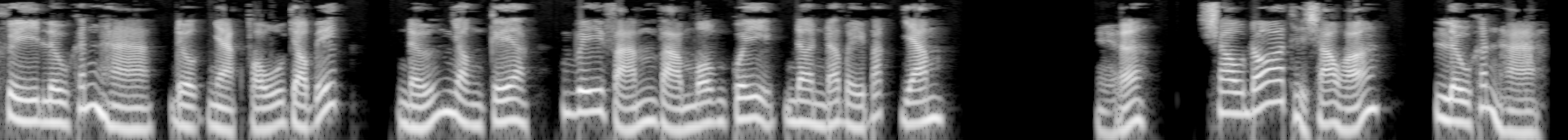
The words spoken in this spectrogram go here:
Khi Lưu Khánh Hà được nhạc phụ cho biết nữ nhân kia vi phạm vào môn quy nên đã bị bắt giam. Yeah. Sau đó thì sao hả? Lưu Khánh Hà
